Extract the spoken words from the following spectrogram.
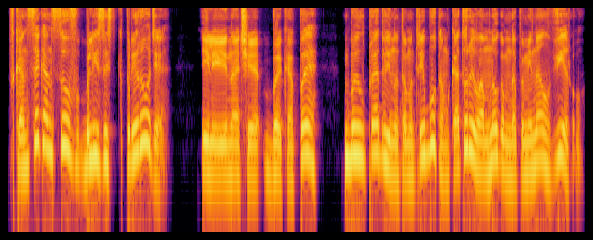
В конце концов, близость к природе, или иначе БКП, был продвинутым атрибутом, который во многом напоминал веру.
